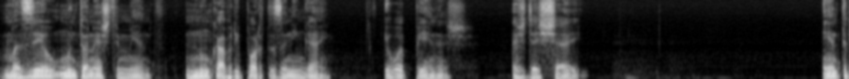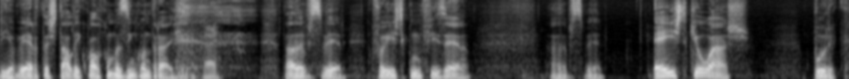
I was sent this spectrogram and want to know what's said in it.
Mas eu, muito honestamente, nunca abri portas a ninguém. Eu apenas as deixei entreabertas, tal e qual como as encontrei. Okay. estás a perceber? Que foi isto que me fizeram. Estás a perceber? É isto que eu acho. Porque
